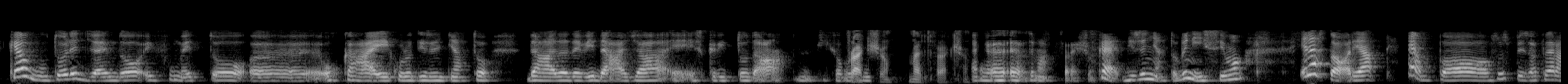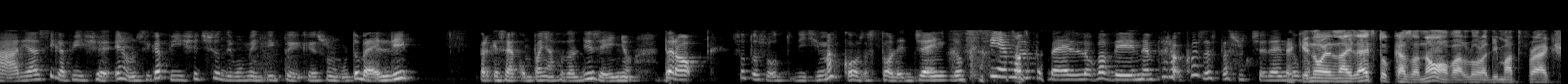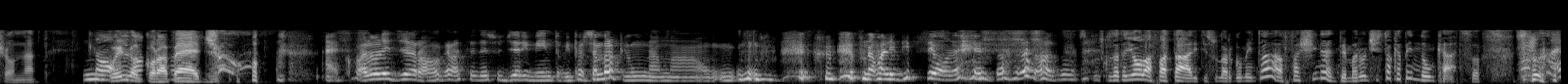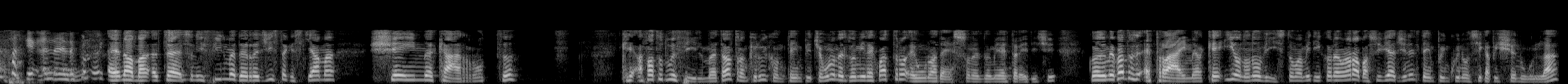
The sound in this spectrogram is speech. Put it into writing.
che ho avuto leggendo il fumetto eh, Okai, quello disegnato da, da David Aja e scritto da eh, Fraction, Matt Fraction. eh, eh, Mark Fraction, che è disegnato benissimo e la storia è un po' sospesa per aria, si capisce e non si capisce, ci sono dei momenti che, che sono molto belli perché sei accompagnato dal disegno, però sotto sotto dici ma cosa sto leggendo? Sì, è molto bello, va bene, però cosa sta succedendo? Perché non hai letto Casanova allora di Matt Fraction. No, Quello no, è ancora no. peggio. Ecco, ma lo leggerò, grazie del suggerimento. Mi sembra più una, una- un, una maledizione. Scusate, io ho la fatality sull'argomento. Ah, affascinante, ma non ci sto capendo un cazzo. Eh, Eh no, ma cioè, sono i film del regista che si chiama Shane Carrot. Che ha fatto due film, tra l'altro anche lui con tempi, cioè uno nel 2004 e uno adesso nel 2013. Quello del 2004 è Primer, che io non ho visto, ma mi dicono è una roba sui viaggi nel tempo in cui non si capisce nulla.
